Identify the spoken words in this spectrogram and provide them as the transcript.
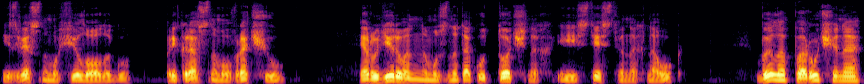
известному филологу, прекрасному врачу, эрудированному знатоку точных и естественных наук, было поручено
